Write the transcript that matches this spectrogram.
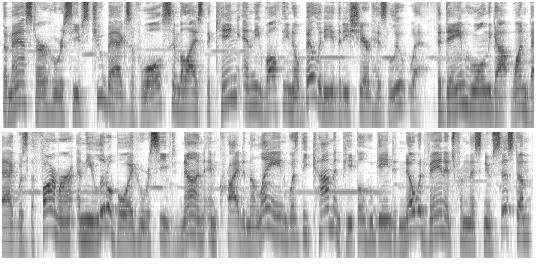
The master, who receives two bags of wool, symbolized the king and the wealthy nobility that he shared his loot with. The dame, who only got one bag, was the farmer, and the little boy, who received none and cried in the lane, was the common people who gained no advantage from this new system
